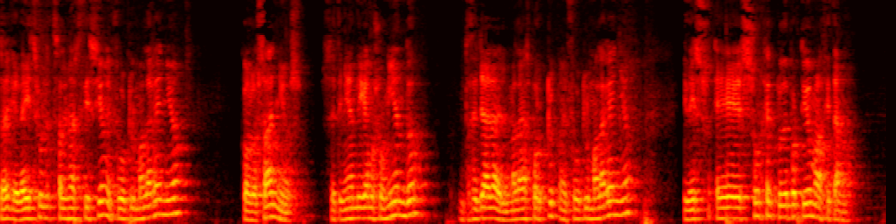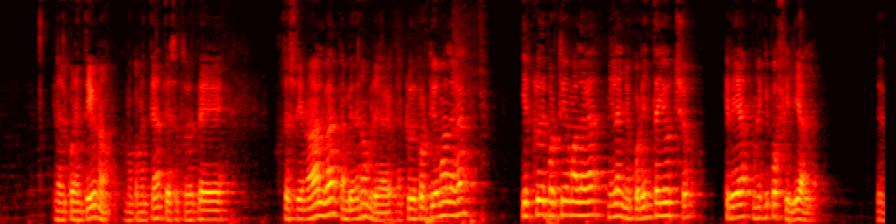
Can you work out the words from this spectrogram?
De ahí sale una decisión, el Fútbol Club malagueño. Con los años se tenían, digamos, uniendo. Entonces ya era el Málaga Sport Club con el Fútbol Club malagueño. Y de ahí eh, surge el Club Deportivo Malacitano. En el 41, como comenté antes, a través de José Soriano Alba, cambia de nombre al Club Deportivo Málaga. Y el Club Deportivo Málaga, en el año 48, crea un equipo filial. De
